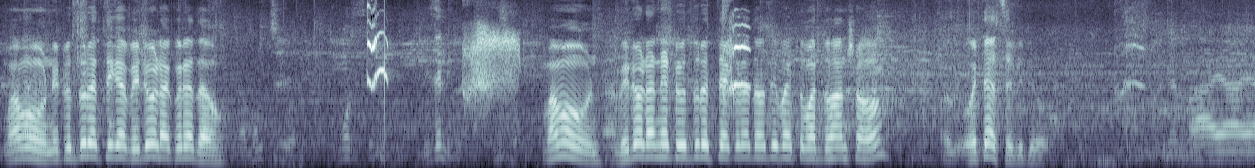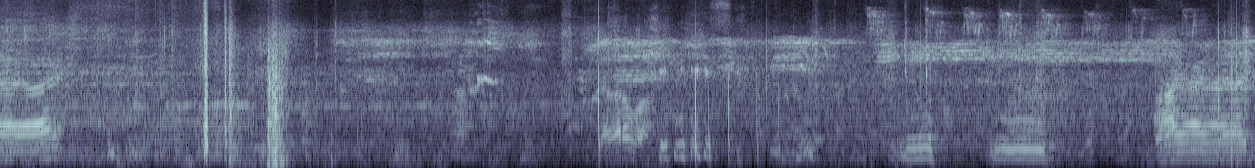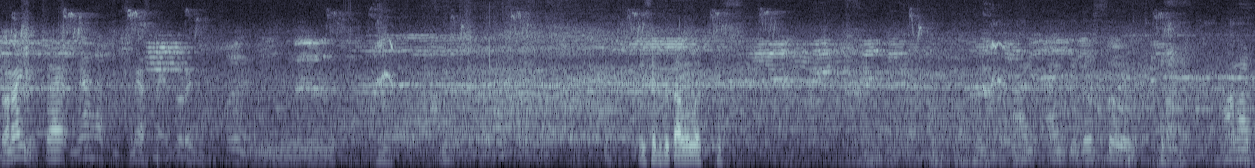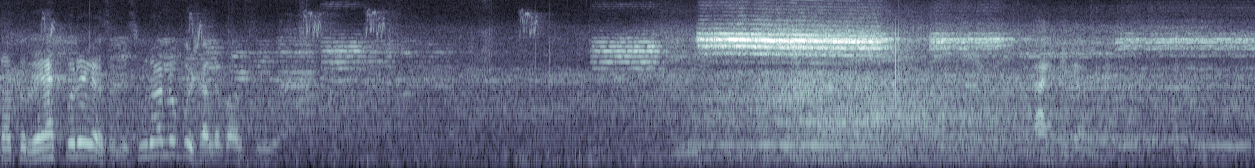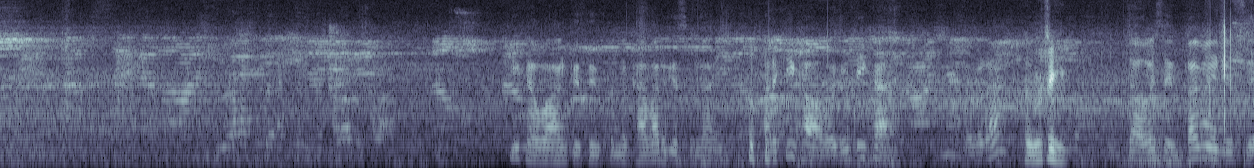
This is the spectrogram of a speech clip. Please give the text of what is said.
মামুন একটু দূরের থেকে ভিডিওটা করে দাও মামুন ভিডিওটা একটু দূরের থেকে করে দাও দি ভাই তোমার দোকান সহ ওইটা আছে ভিডিও আয় আয় আয় আয় আয় আয় আয় আয় এই তো কালো লাগছে আমারটা তো র্যাক করে গেছে চুরানব্বই সালে পাচ্ছি আংটি? কি খাব? আংটিতে কোনো খাবার কিছু নাই। আরে কি খাওয়াবো রুটি খা। 对，我是改名就是。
